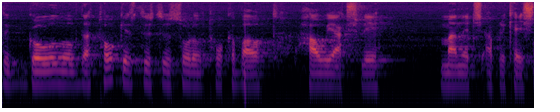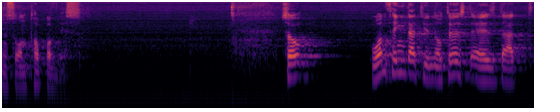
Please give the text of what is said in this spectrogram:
the goal of that talk is to, to sort of talk about how we actually manage applications on top of this. So one thing that you noticed is that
